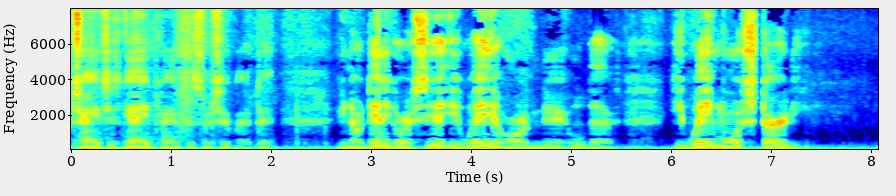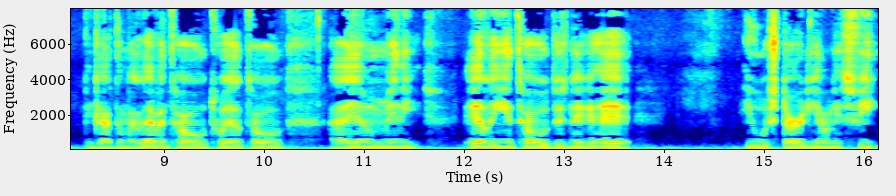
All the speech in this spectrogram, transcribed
change his game plan to some shit like that. You know, Danny Garcia hit way harder than Ugas. He way more sturdy. He got them 11 toes, 12 toes, however many alien toes this nigga had. He was sturdy on his feet.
